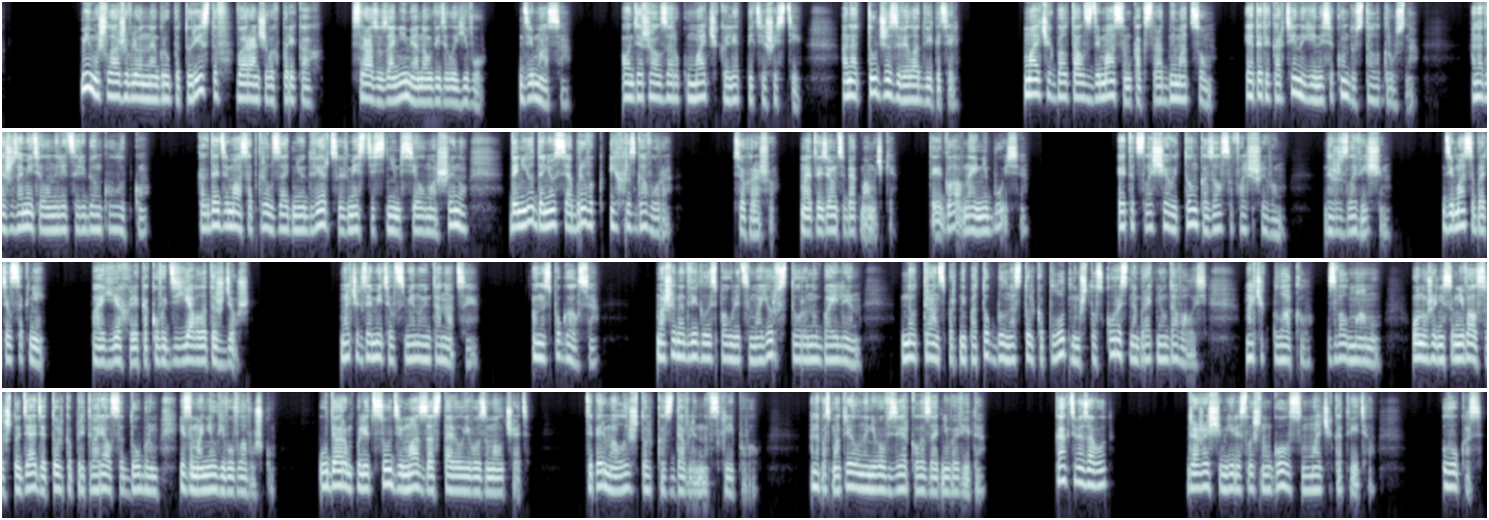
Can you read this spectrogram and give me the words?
Мимо шла оживленная группа туристов в оранжевых париках. Сразу за ними она увидела его, Димаса. Он держал за руку мальчика лет пяти-шести. Она тут же завела двигатель. Мальчик болтал с Димасом, как с родным отцом, и от этой картины ей на секунду стало грустно. Она даже заметила на лице ребенка улыбку. Когда Димас открыл заднюю дверцу и вместе с ним сел в машину, до нее донесся обрывок их разговора. Все хорошо. Мы отвезем тебя к мамочке. Ты, главное, не бойся». Этот слащавый тон казался фальшивым, даже зловещим. Димас обратился к ней. «Поехали, какого дьявола ты ждешь? Мальчик заметил смену интонации. Он испугался. Машина двигалась по улице Майор в сторону Байлен, но транспортный поток был настолько плотным, что скорость набрать не удавалось. Мальчик плакал, звал маму. Он уже не сомневался, что дядя только притворялся добрым и заманил его в ловушку. Ударом по лицу Димас заставил его замолчать. Теперь малыш только сдавленно всхлипывал. Она посмотрела на него в зеркало заднего вида. «Как тебя зовут?» Дрожащим, еле слышным голосом мальчик ответил. «Лукас».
